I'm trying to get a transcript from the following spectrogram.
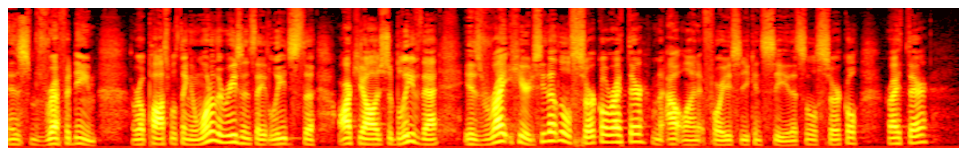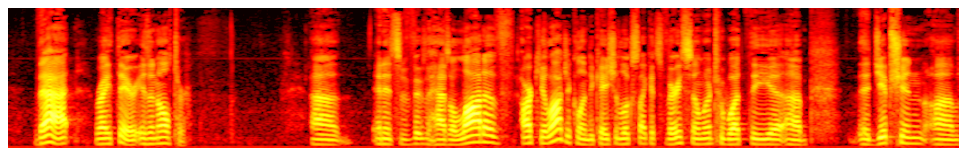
And this was Rephidim, a real possible thing. And one of the reasons that leads the archaeologists to believe that is right here. Do you see that little circle right there? I'm going to outline it for you so you can see. This little circle right there. That right there is an altar. Uh, and it has a lot of archaeological indication. It looks like it's very similar to what the uh, Egyptian um,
